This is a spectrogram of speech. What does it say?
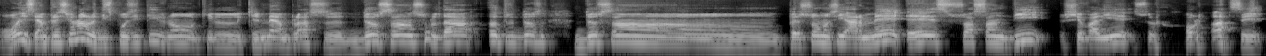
Oui, c'est impressionnant le dispositif non, qu'il met en place. 200 soldats, autres 200 personnes aussi armées et 70 chevaliers. Oh c'est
